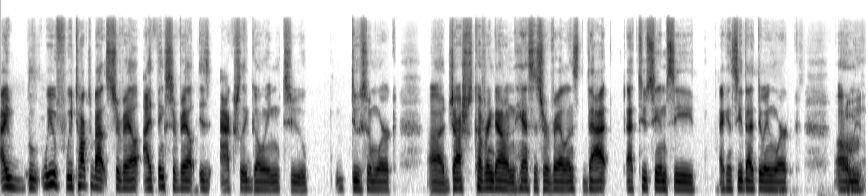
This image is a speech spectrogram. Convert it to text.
I, we've we talked about surveil. I think surveil is actually going to do some work. Uh, Josh was covering down enhanced surveillance. That at two CMC, I can see that doing work. oh Um, yeah.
